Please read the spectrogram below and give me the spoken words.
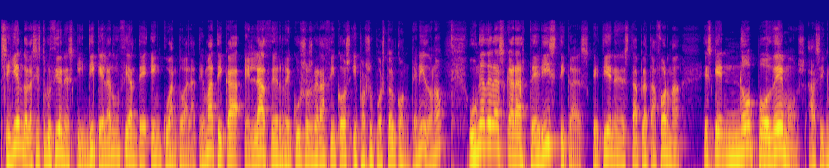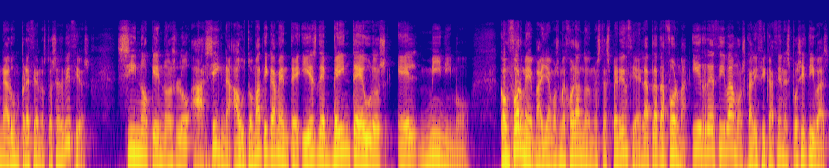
siguiendo las instrucciones que indique el anunciante en cuanto a la temática, enlaces, recursos gráficos y por supuesto el contenido, ¿no? Una de las características que tiene esta plataforma es que no podemos asignar un precio a nuestros servicios, sino que nos lo asigna automáticamente y es de 20 euros el mínimo. Conforme vayamos mejorando nuestra experiencia en la plataforma y recibamos calificaciones positivas,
